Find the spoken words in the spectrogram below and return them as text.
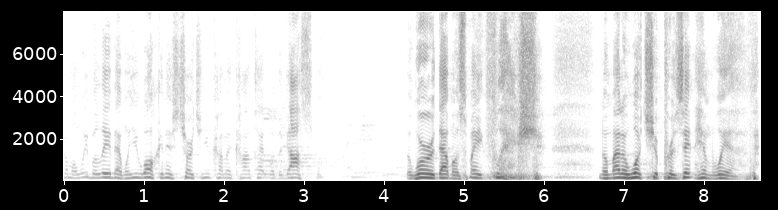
Come on, we believe that when you walk in this church and you come in contact with the gospel, the word that was made flesh, no matter what you present him with,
